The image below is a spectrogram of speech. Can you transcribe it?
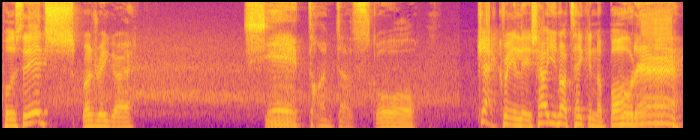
Pull the Pulisic, Rodrigo. Shit, time to score. Jack Grealish, how are you not taking the ball there?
